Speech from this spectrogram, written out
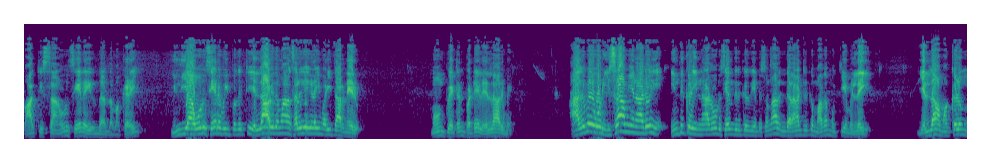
பாகிஸ்தானோடு சேர இருந்த அந்த மக்களை இந்தியாவோடு சேர வைப்பதற்கு எல்லா விதமான சலுகைகளையும் அளித்தார் நேரு. மவுண்ட் பேட்டன் பட்டேல் எல்லாருமே. ஆகவே ஒரு இஸ்லாமிய நாடு இந்துக்களின் நாடோடு சேர்ந்திருக்கிறது என்று சொன்னால் இந்த நாட்டிற்கு மதம் முக்கியமில்லை. எல்லா மக்களும்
